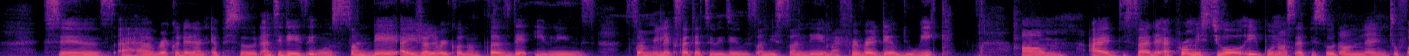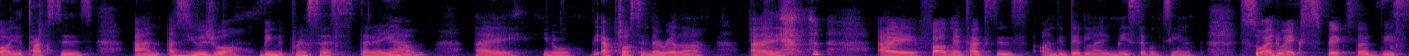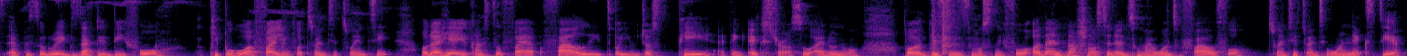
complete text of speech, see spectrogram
since I have recorded an episode and today is even Sunday. I usually record on Thursday evenings. So I'm really excited to be doing this on a Sunday, my favorite day of the week. Um, I decided, I promised you all a bonus episode on learning to file your taxes. And as usual, being the princess that I am, I you know, the actual Cinderella, I I filed my taxes on the deadline May 17th. So I don't expect that this episode will exactly be for people who are filing for 2020. Although I hear you can still file, file late, but you just pay, I think, extra. So I don't know. But this is mostly for other international students who might want to file for 2021 next year.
